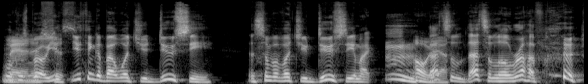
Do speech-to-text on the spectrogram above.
well, because bro, you, just- you think about what you do see, and some of what you do see, I'm like, mm, Oh, that's a, that's a little rough. and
